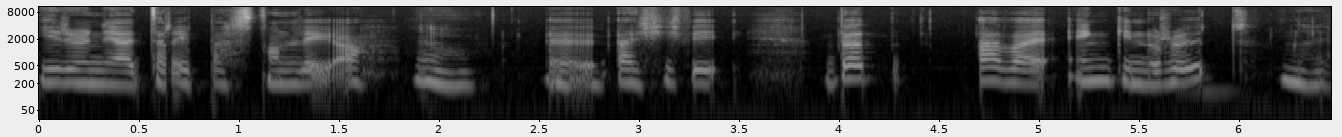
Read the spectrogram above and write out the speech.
í rauninni að dreipast tónlega Já, uh, að við börn hafa engin nei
